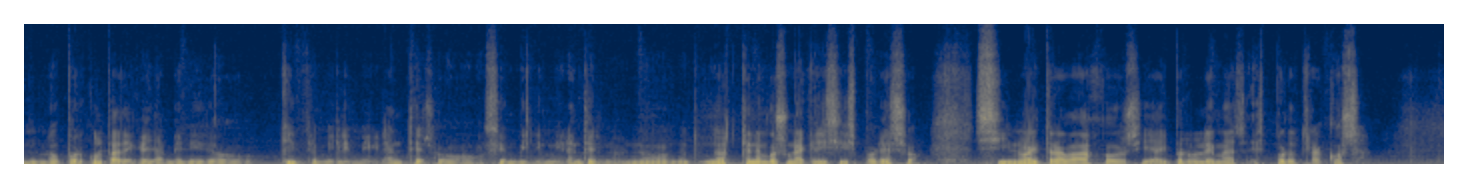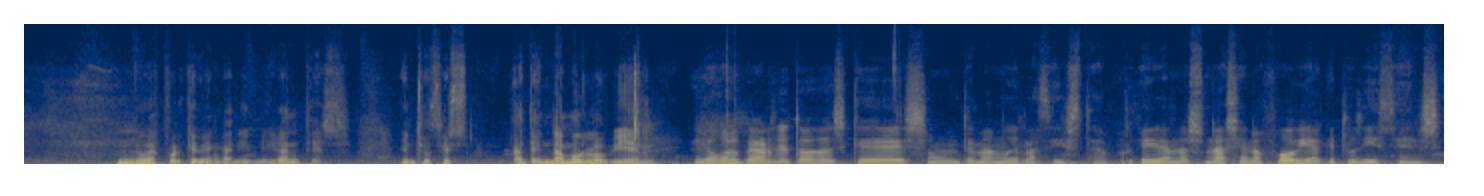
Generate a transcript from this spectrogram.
No por culpa de que hayan venido 15.000 inmigrantes o 100.000 inmigrantes, no, no, no- tenemos una crisis por eso. Si no hay trabajo, si hay problemas, es por otra cosa no es porque vengan inmigrantes. Entonces, atendámoslo bien. Y luego lo peor de todo es que es un tema muy racista, porque ya no es una xenofobia que tú dices,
